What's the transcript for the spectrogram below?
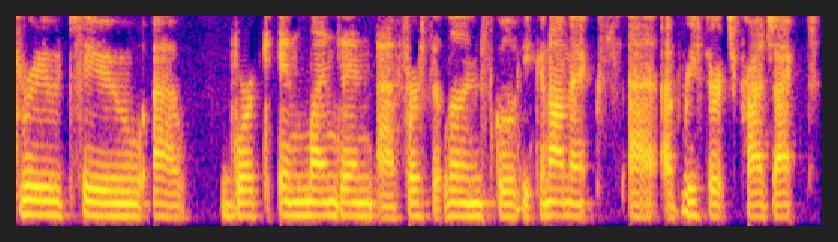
through to uh, work in London, uh, first at London School of Economics, uh, a research project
